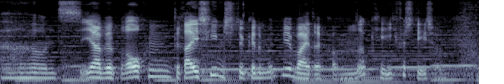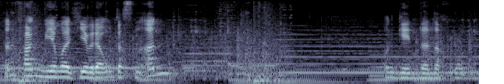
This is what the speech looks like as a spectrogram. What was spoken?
Ah, und ja, wir brauchen drei Schienenstücke, damit wir weiterkommen. Okay, ich verstehe schon. Dann fangen wir mal hier bei der untersten an. Und gehen dann nach oben.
